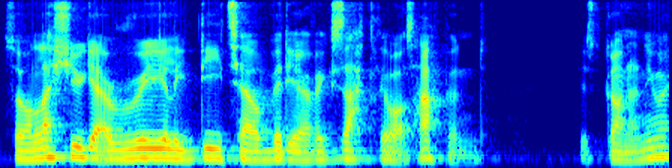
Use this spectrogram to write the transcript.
So unless you get a really detailed video of exactly what's happened, it's gone anyway.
